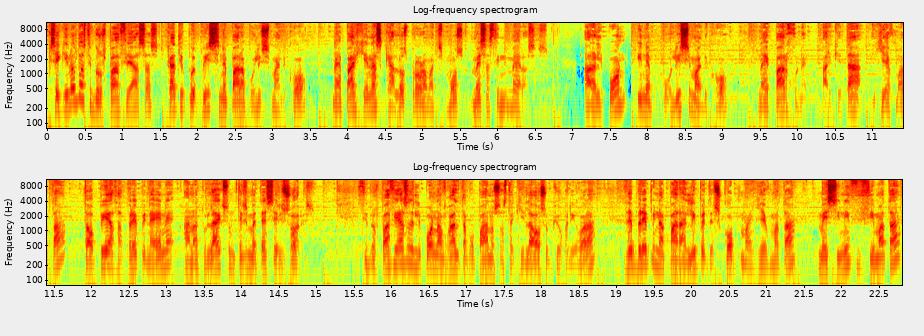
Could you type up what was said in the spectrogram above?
Ξεκινώντας την προσπάθειά σας, κάτι που επίσης είναι πάρα πολύ σημαντικό να υπάρχει ένας καλός προγραμματισμός μέσα στην ημέρα σας. Άρα λοιπόν είναι πολύ σημαντικό να υπάρχουν αρκετά γεύματα τα οποία θα πρέπει να είναι ανά τουλάχιστον 3 με 4 ώρες. Στην προσπάθειά σας λοιπόν να βγάλετε από πάνω σας τα κιλά όσο πιο γρήγορα, δεν πρέπει να παραλείπετε σκόπιμα γεύματα με συνήθι θύματα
